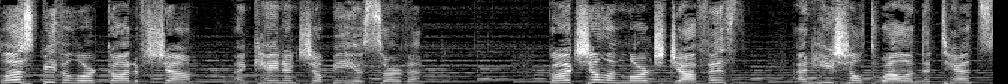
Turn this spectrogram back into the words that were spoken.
Blessed be the Lord God of Shem, and Canaan shall be his servant. God shall enlarge Japheth, and he shall dwell in the tents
